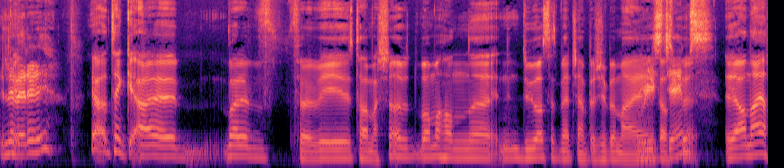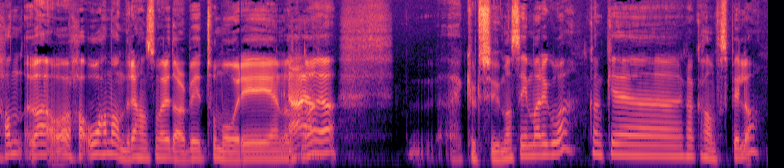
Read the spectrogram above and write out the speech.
De leverer, de. Ja, tenker, jeg, bare før vi tar matchen, hva med han eh, Du har sett mer championship enn meg. Reece Kasper. James? Ja, nei, han, og, og han andre, han som var i Derby, Tomori eller noe. Ja, ja. Ja, Kurt Sumas sier Marigoa. Kan ikke, kan ikke han få spille òg?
